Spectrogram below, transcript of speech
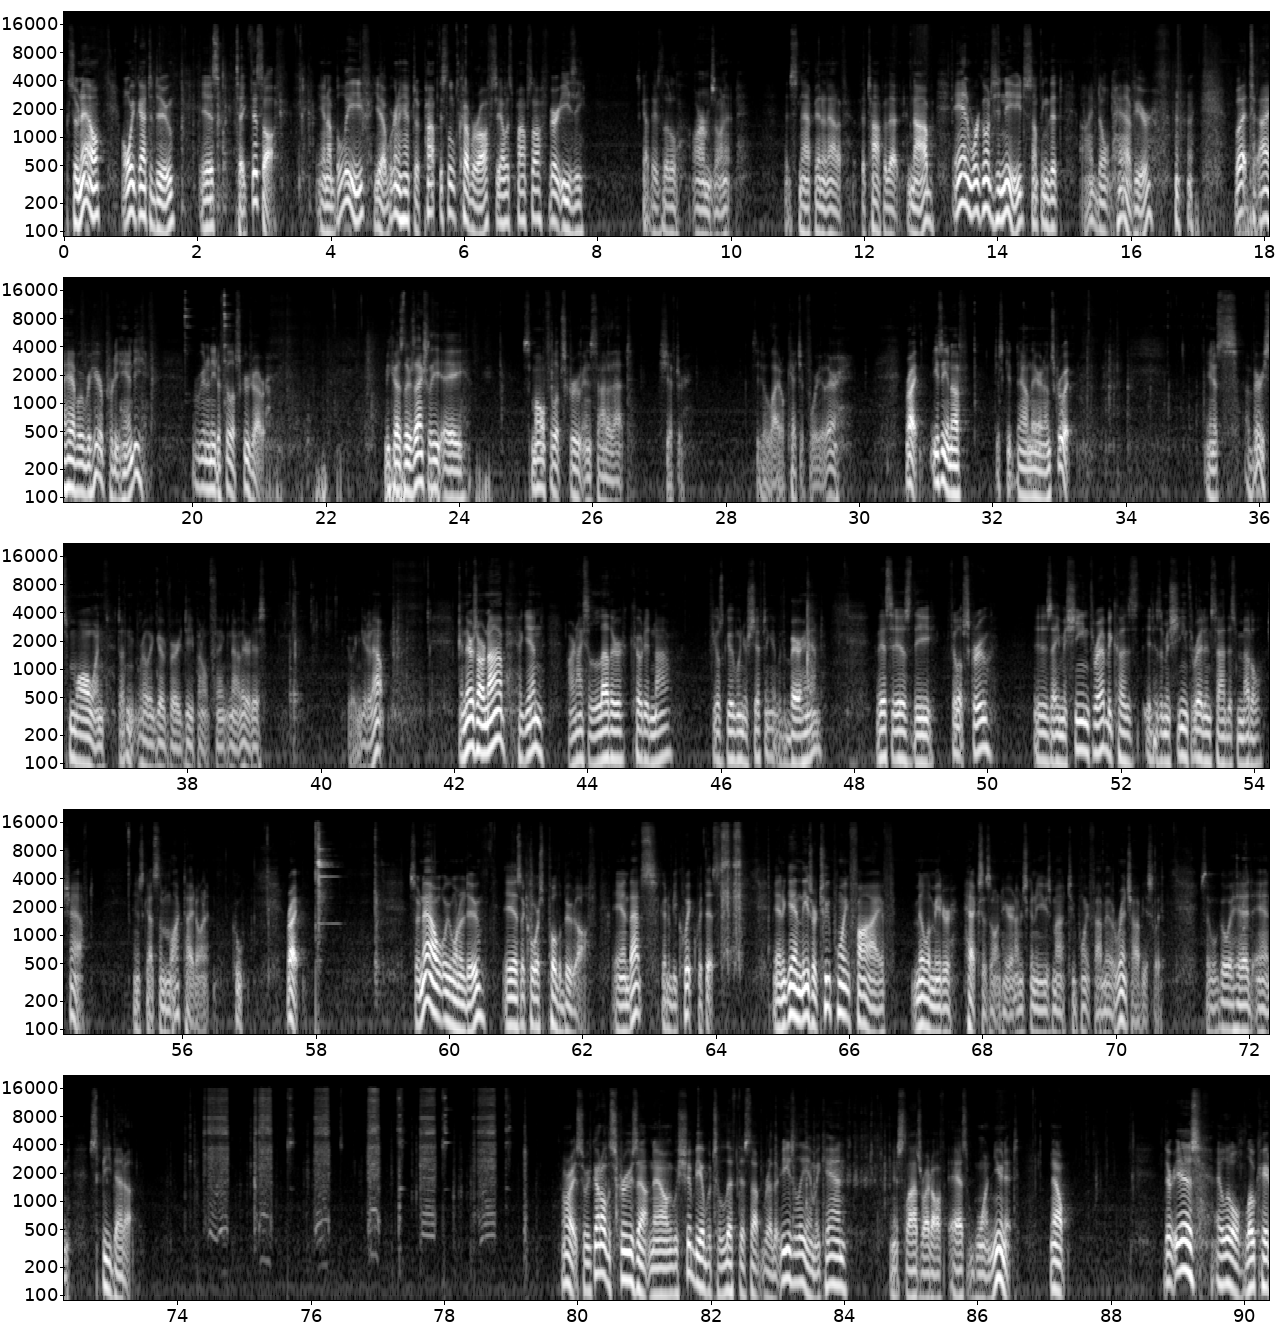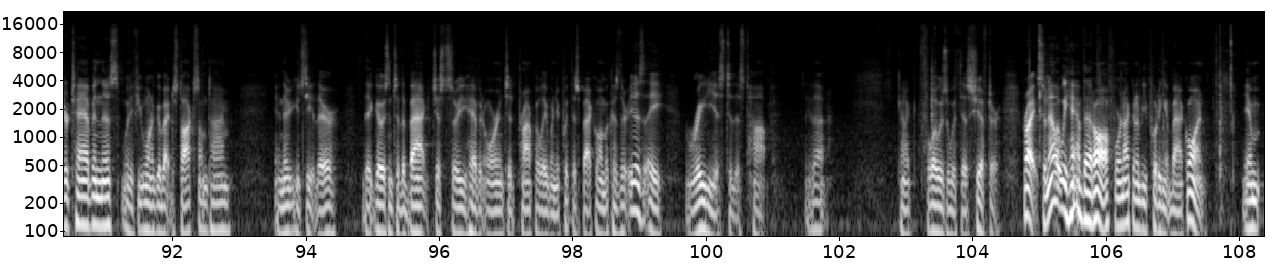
So now all we've got to do is take this off. And I believe, yeah, we're going to have to pop this little cover off. See how this pops off? Very easy. It's got those little arms on it that snap in and out of the top of that knob. And we're going to need something that I don't have here, but I have over here pretty handy. We're going to need a Phillips screwdriver because there's actually a small Phillips screw inside of that shifter. See if the light will catch it for you there. Right, easy enough. Just get down there and unscrew it. And it's a very small one. It doesn't really go very deep, I don't think. No, there it is. Go ahead and get it out. And there's our knob. Again, our nice leather-coated knob. Feels good when you're shifting it with a bare hand. This is the Phillips screw. It is a machine thread because it is a machine thread inside this metal shaft. And it's got some Loctite on it. Cool. Right. So now what we want to do is, of course, pull the boot off. And that's going to be quick with this. And again, these are 2.5 millimeter hexes on here. And I'm just going to use my 2.5 millimeter wrench, obviously. So we'll go ahead and speed that up. All right, so we've got all the screws out now. We should be able to lift this up rather easily, and we can. And it slides right off as one unit. Now, there is a little locator tab in this if you want to go back to stock sometime. And there you can see it there. That goes into the back just so you have it oriented properly when you put this back on because there is a radius to this top. See that? Kind of flows with this shifter. Right, so now that we have that off, we're not going to be putting it back on. And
